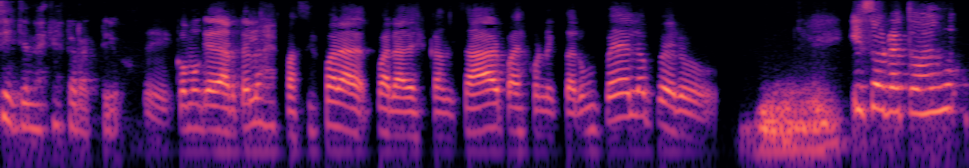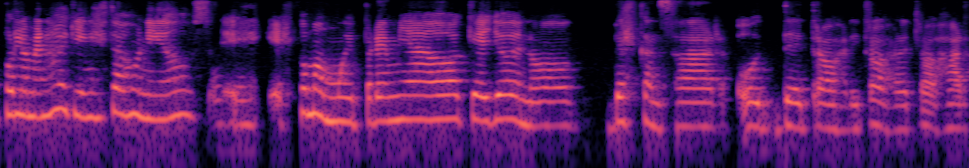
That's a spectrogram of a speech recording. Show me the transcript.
Sí, tienes que estar activo. Sí, como que darte los espacios para, para descansar, para desconectar un pelo, pero... Y sobre todo, por lo menos aquí en Estados Unidos, es, es como muy premiado aquello de no descansar o de trabajar y trabajar y trabajar.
